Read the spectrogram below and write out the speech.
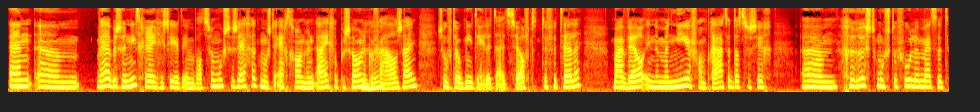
En ehm, we hebben ze niet geregisseerd in wat ze moesten zeggen. Het moest echt gewoon hun eigen persoonlijke Mhm. verhaal zijn. Ze hoeft ook niet de hele tijd hetzelfde te vertellen. Maar wel in de manier van praten dat ze zich ehm, gerust moesten voelen... met het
